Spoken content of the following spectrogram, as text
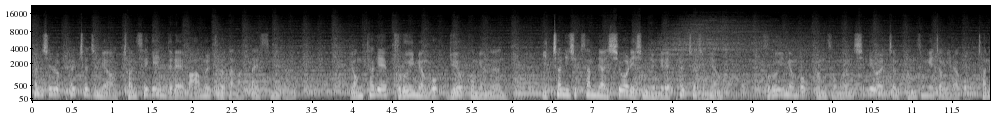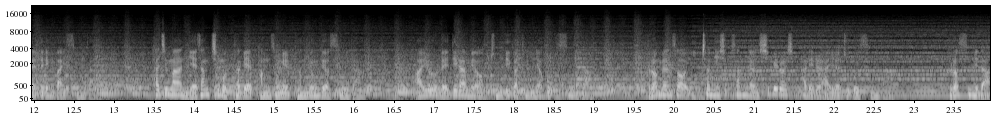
현실로 펼쳐지며 전 세계인들의 마음을 들여다 놨다 했습니다. 영탁의 불후의 명곡 뉴욕 공연은 2023년 10월 26일에 펼쳐지며 불후의 명곡 방송은 12월쯤 방송 예정이라고 전해드린 바 있습니다. 하지만 예상치 못하게 방송일 변경되었습니다. 아유 레디라며 준비가 됐냐고 묻습니다. 그러면서 2023년 11월 18일을 알려주고 있습니다. 그렇습니다.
